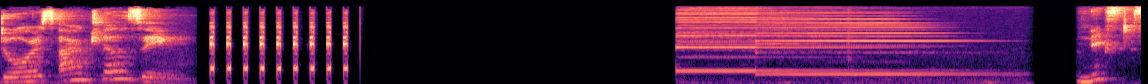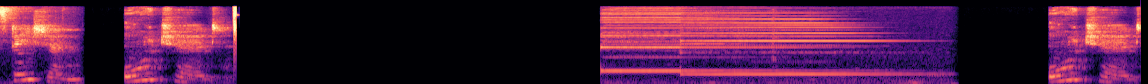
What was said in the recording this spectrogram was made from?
Doors are closing. Next station, Orchard. Orchard.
